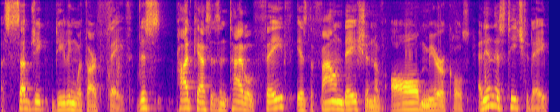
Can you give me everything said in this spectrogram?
a subject dealing with our faith. This podcast is entitled Faith is the Foundation of All Miracles. And in this teach today,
